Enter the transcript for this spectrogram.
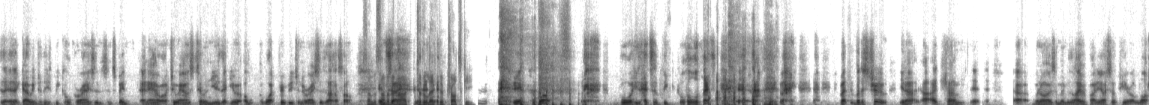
that go into these big corporations and spend an hour or two hours telling you that you're a, a white privilege and a racist asshole. Some, some of so, them are to the left of Trotsky. Yeah, well, boy, that's a big call. That's, but but it's true. You know, I, um, uh, when I was a member of the Labor Party, I used to appear a lot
